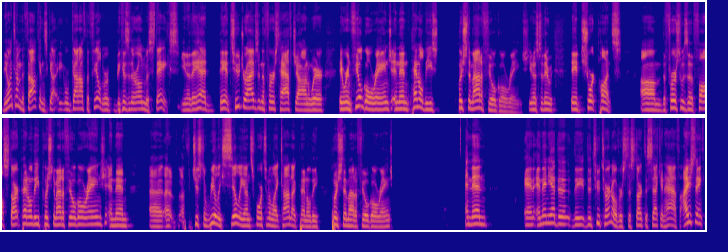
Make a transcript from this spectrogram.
the only time the Falcons got got off the field were because of their own mistakes. You know, they had they had two drives in the first half, John, where they were in field goal range, and then penalties pushed them out of field goal range. You know, so they they had short punts. Um, the first was a false start penalty, pushed them out of field goal range, and then uh, a, a, just a really silly, unsportsmanlike conduct penalty pushed them out of field goal range. And then, and and then you had the the the two turnovers to start the second half. I just think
